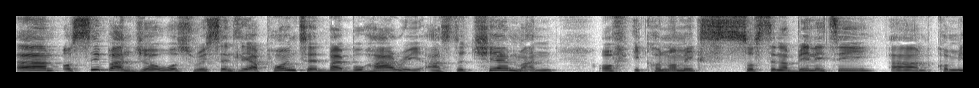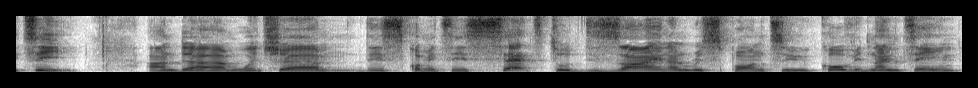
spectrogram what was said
Um, Osibanjo was recently appointed by Buhari as the chairman of Economic Sustainability um, Committee and um, which um, this committee is set to design and respond to COVID 19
